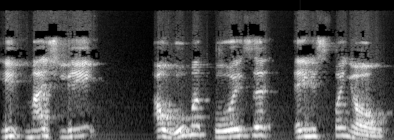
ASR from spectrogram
e, mas li alguma coisa em espanhol.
